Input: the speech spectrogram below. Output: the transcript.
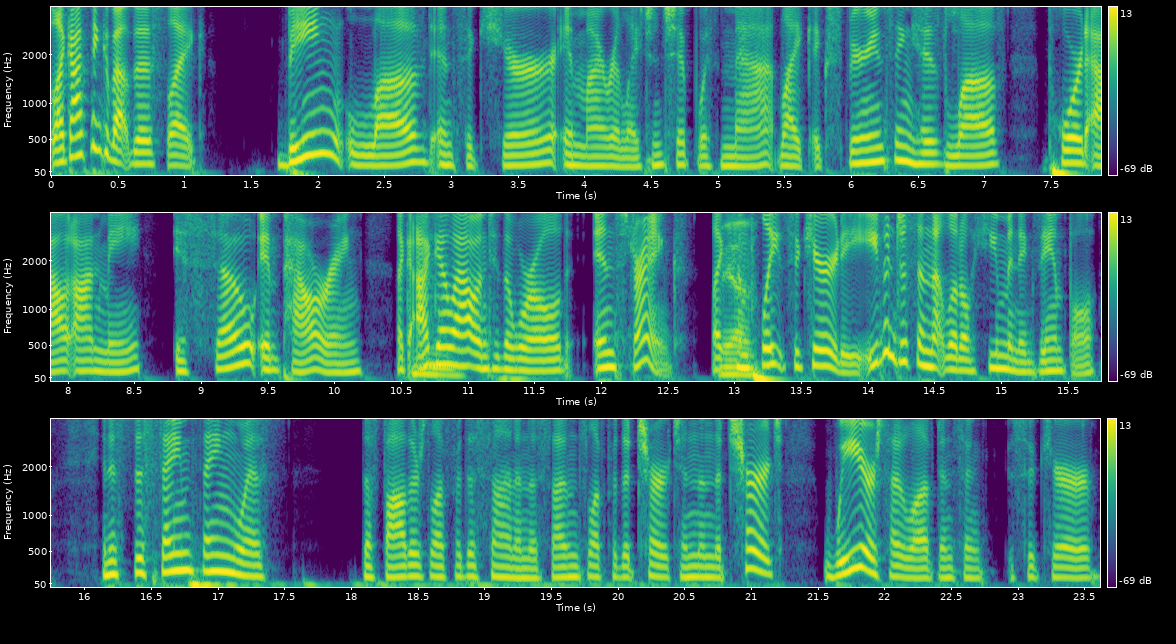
like, I think about this, like, being loved and secure in my relationship with Matt, like experiencing his love poured out on me is so empowering. Like I go Mm. out into the world in strength, like Yeah. complete security, even just in that little human example. And it's the same thing with the Father's love for the Son and the Son's love for the church. And then the church, we are so loved and so secure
